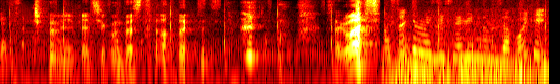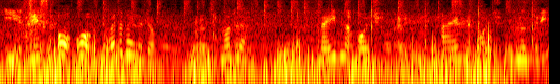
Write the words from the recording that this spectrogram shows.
bellezza. Cioè, mi piace quando sta... Согласен? По сути, мы здесь на винном заводе, и здесь... О, о, давай туда зайдем. Вот туда. Наивно очень. Наивно очень. Внутри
